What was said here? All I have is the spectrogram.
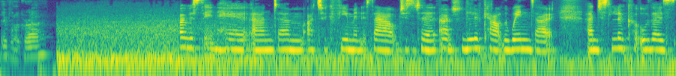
They finna cry. I was sitting here and um, I took a few minutes out just to actually look out the window and just look at all those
